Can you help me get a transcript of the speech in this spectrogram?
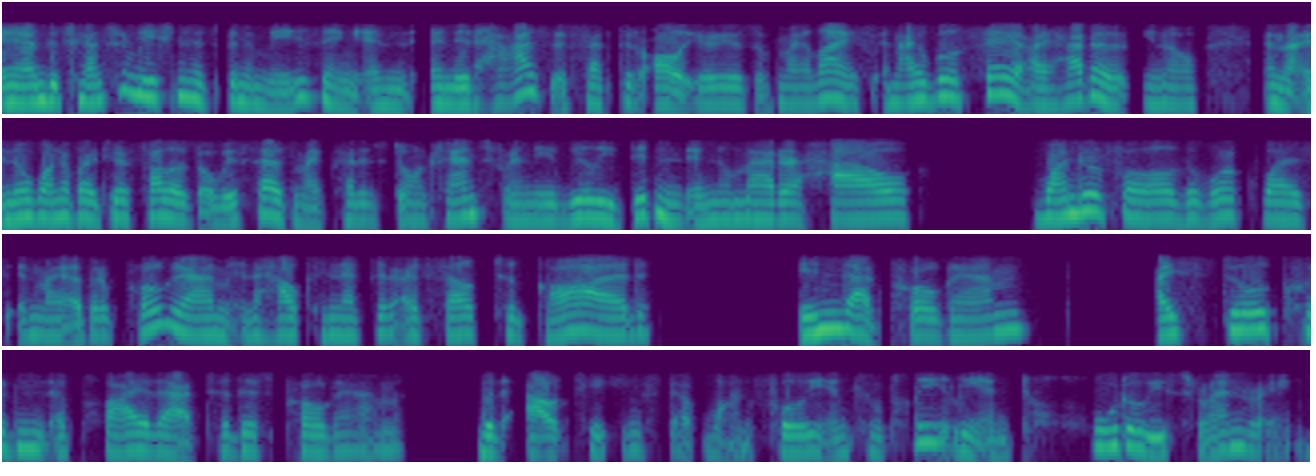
And the transformation has been amazing and and it has affected all areas of my life. And i will say i had a you know and i know one of our dear fellows always says my credits don't transfer and they really didn't. And no matter how wonderful the work was in my other program and how connected i felt to god in that program i still couldn't apply that to this program without taking step one fully and completely and totally surrendering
